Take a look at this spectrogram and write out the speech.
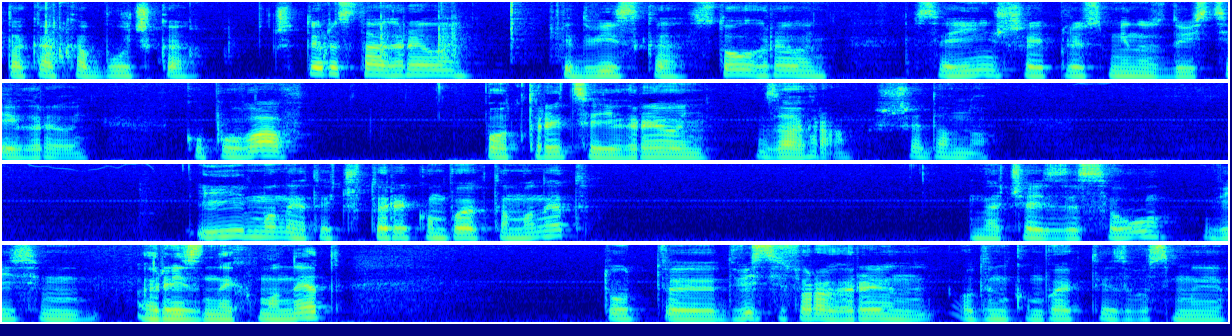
Така каблучка 400 гривень, підвіска 100 гривень, все інше плюс-мінус 200 гривень. Купував по 30 гривень за грам ще давно. І монети. 4 комплекти монет. На честь ЗСУ, 8 різних монет. Тут е, 240 гривень один комплект із 8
